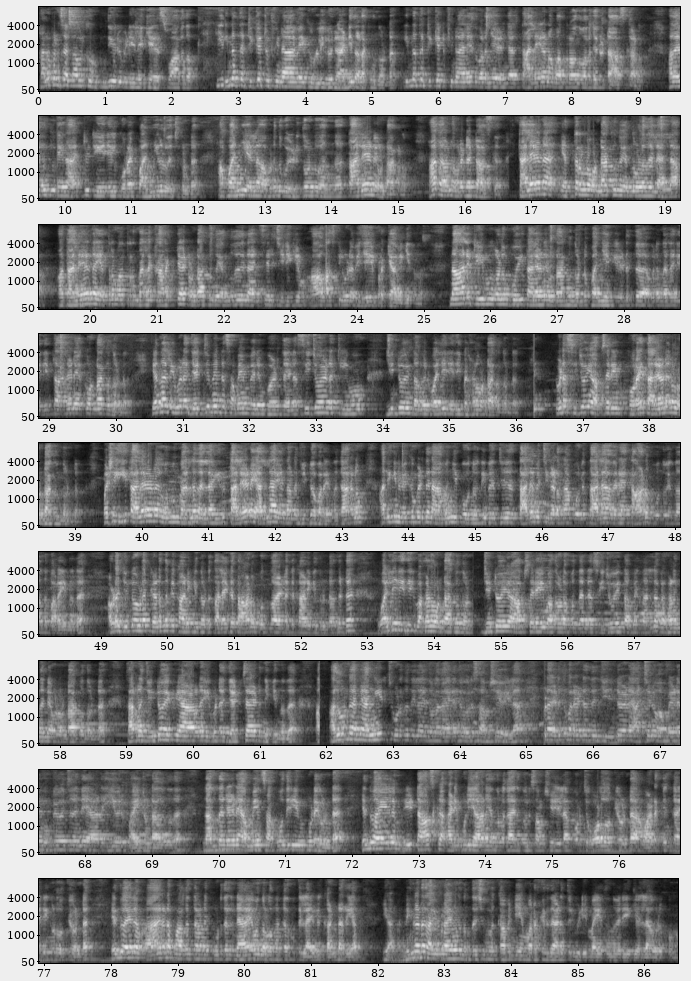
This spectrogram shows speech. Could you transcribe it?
Hello friends എല്ലാവർക്കും പുതിയൊരു വീഡിയോയിലേക്ക് സ്വാഗതം. ഈ ഇന്നത്തെ ടിക്കറ്റ് ഫിനാലേക്ക് ഉള്ളിൽ ഒരു അടി നടക്കുന്നുണ്ട്. ഇന്നത്തെ ടിക്കറ്റ് ഫിനാലെ എന്ന് പറഞ്ഞു കഴിഞ്ഞാൽ തലയണ മന്ത്രം എന്ന് പറഞ്ഞൊരു ടാസ്ക് ആണ്. അതായത് ആക്ടിവിറ്റി ഏരിയയിൽ കുറെ പഞ്ഞികൾ വെച്ചിട്ടുണ്ട്. ആ പഞ്ഞിയെല്ലാം അവിടുന്ന് പോയി എടുത്തോണ്ട് വന്ന് തലയണ ഉണ്ടാക്കണം. അതാണ് അവരുടെ ടാസ്ക് തലേണ എത്ര എണ്ണം ഉണ്ടാക്കുന്നു എന്നുള്ളതിലല്ല ആ തലേണ്ട എത്രമാത്രം നല്ല കറക്റ്റ് ആയിട്ട് ഉണ്ടാക്കുന്നു എന്നതിനനുസരിച്ചിരിക്കും ആ വാസ്കിലൂടെ വിജയം പ്രഖ്യാപിക്കുന്നത്. നാല് ടീമുകളും പോയി തലേണ ഉണ്ടാക്കുന്നുണ്ട്. പഞ്ഞിയൊക്കെ എടുത്ത് അവർ നല്ല രീതിയിൽ തലേണയൊക്കെ ഉണ്ടാക്കുന്നുണ്ട്. എന്നാൽ ഇവിടെ ജഡ്ജ്മെന്റ് സമയം വരുമ്പോഴത്തേന് സിജോയുടെ ടീമും ജിൻഡോയും തമ്മിൽ വലിയ രീതിയിൽ ബഹളം ഉണ്ടാക്കുന്നുണ്ട്. ഇവിടെ സിജോയും അപ്സരയും കുറെ തലയണകൾ ഉണ്ടാക്കുന്നുണ്ട്. പക്ഷെ ഈ തലയണ ഒന്നും നല്ലതല്ല ഇത് തലയണയല്ല എന്നാണ് ജിൻഡോ പറയുന്നത്. കാരണം അതിങ്ങനെ വെക്കുമ്പോഴത്തേന് അമങ്ങി പോകുന്നു ഇത് വെച്ച് തല വെച്ച് കിടന്നാൽ പോലും തല വരെ താണു പോകുന്നു എന്നാണ് പറയുന്നത്. അവിടെ ജിൻഡോ അവിടെ കിടന്നൊക്കെ കാണിക്കുന്നുണ്ട് തലയൊക്കെ താണു പോകുന്നതായിട്ടൊക്കെ കാണിക്കുന്നുണ്ട്. എന്നിട്ട് വലിയ രീതിയിൽ ബഹളം ഉണ്ടാക്കുന്നുണ്ട്. ജിൻഡോയും അപ്സരയും അതോടൊപ്പം തന്നെ സിജോയും തമ്മിൽ നല്ല ബഹളം തന്നെ അവിടെ ഉണ്ടാക്കുന്നുണ്ട്. കാരണം ജിൻഡോയൊക്കെയാണ് ഇവിടെ ജഡ്ജായിട്ട് നിൽക്കുന്നത്. അതുകൊണ്ട് തന്നെ അംഗീകരിച്ചു കൊടുക്കത്തില്ല എന്നുള്ള കാര്യത്തിൽ ഒരു സംശയമില്ല ഇവിടെ എടുത്തു പറയേണ്ടത് ജിൻഡോയുടെ അച്ഛനും അമ്മയുടെ മുമ്പിൽ വെച്ച് തന്നെയാണ് ഈ ഒരു ഫൈറ്റ് ഉണ്ടാകുന്നത്. നന്ദനയുടെ അമ്മയും സഹോദരിയും കൂടെ ഉണ്ട് എന്തുമായാലും ഈ ടാസ്ക് അടിപൊളിയാണ് എന്നുള്ള കാര്യത്തിൽ ഒരു സംശയമില്ല. കുറച്ച് ഓളമൊക്കെ ഉണ്ട് വടക്കും കാര്യങ്ങളും ഒക്കെ ഉണ്ട്. എന്തുമായാലും ആരുടെ ഭാഗത്താണ് കൂടുതൽ ന്യായം എന്നുള്ളതൊക്കെ നമുക്ക് ലൈവിൽ കണ്ടറിയാം. നിങ്ങളുടെ അഭിപ്രായങ്ങളും നിർദ്ദേശങ്ങളും കമന്റ് ചെയ്യാൻ മറക്കരുത്. അടുത്തൊരു വീഡിയോ എത്തുന്നവരേക്കും എല്ലാവർക്കും.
